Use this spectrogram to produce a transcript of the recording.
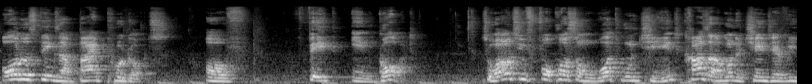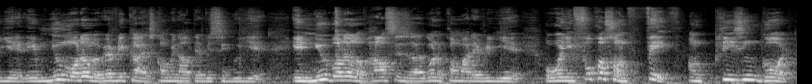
all those things are byproducts of faith in God. So why don't you focus on what won't change? Cars are going to change every year. A new model of every car is coming out every single year. A new bundle of houses are going to come out every year. But when you focus on faith, on pleasing God,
